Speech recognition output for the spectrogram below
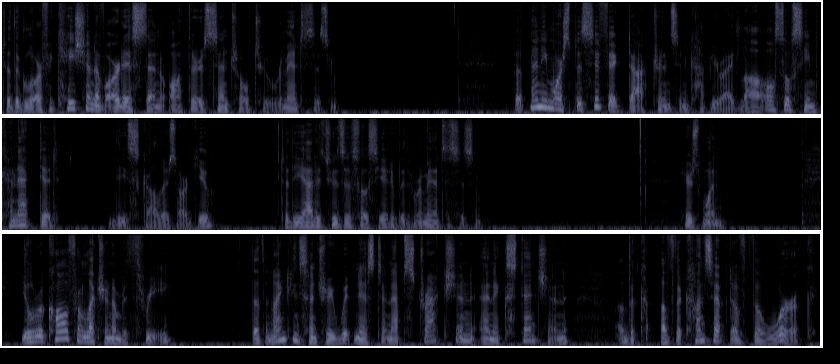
to the glorification of artists and authors central to Romanticism. But many more specific doctrines in copyright law also seem connected these scholars argue, to the attitudes associated with Romanticism. Here's one. You'll recall from lecture number three that the 19th century witnessed an abstraction and extension of the, of the concept of the work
